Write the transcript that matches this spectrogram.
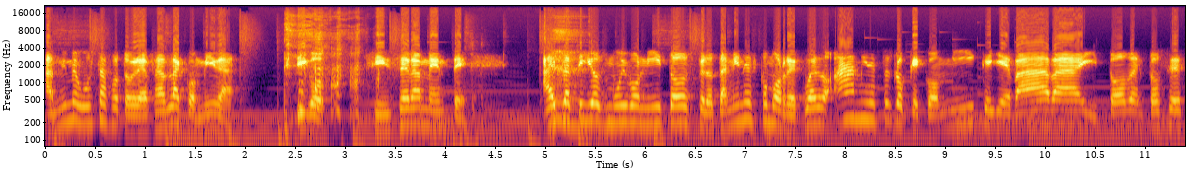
a mí me gusta fotografiar la comida. Digo, sinceramente, hay platillos muy bonitos, pero también es como recuerdo, ah, mira, esto es lo que comí, que llevaba y todo. Entonces,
